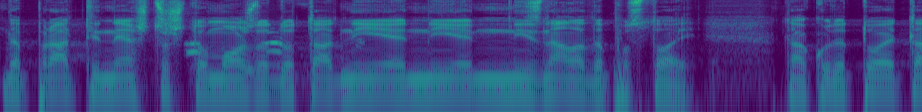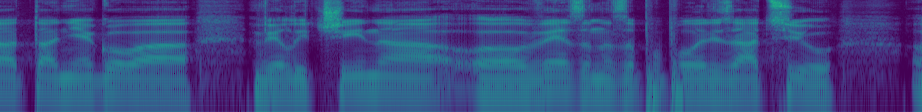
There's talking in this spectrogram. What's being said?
da prati nešto što možda do tad nije, nije ni znala da postoji. Tako da to je ta, ta njegova veličina uh, vezana za popularizaciju uh,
